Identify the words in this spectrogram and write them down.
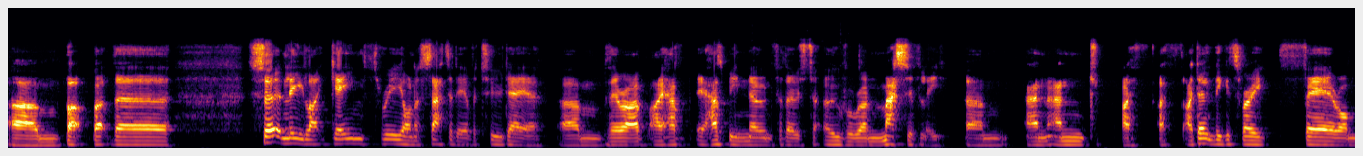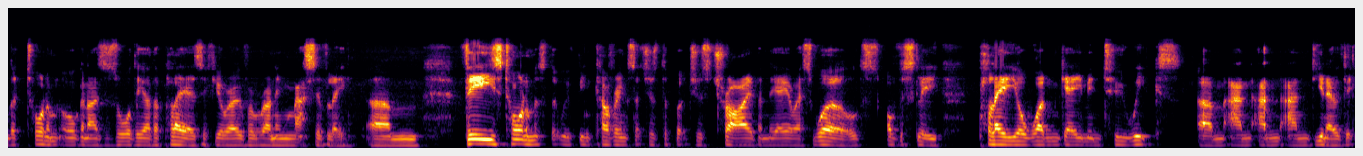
Um, but but the certainly like game three on a Saturday of a two dayer, um, there are I have it has been known for those to overrun massively. Um, and and I, I, don't think it's very fair on the tournament organisers or the other players if you're overrunning massively. Um, these tournaments that we've been covering, such as the Butchers Tribe and the AOS Worlds, obviously play your one game in two weeks. Um, and and and you know the,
